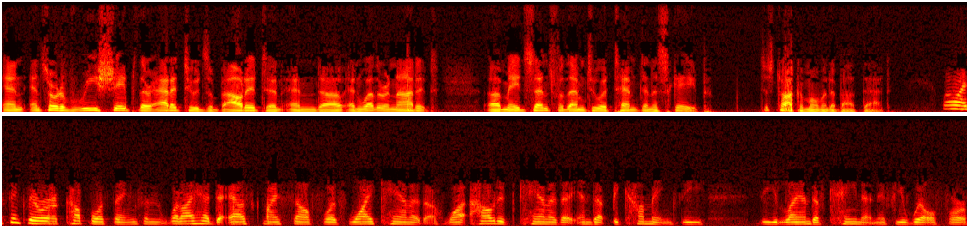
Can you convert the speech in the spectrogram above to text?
and, and sort of reshaped their attitudes about it and, and, uh, and whether or not it uh, made sense for them to attempt an escape. Just talk a moment about that. Well, I think there were a couple of things, and what I had to ask myself was why Canada? Why, how did Canada end up becoming the the land of Canaan, if you will, for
